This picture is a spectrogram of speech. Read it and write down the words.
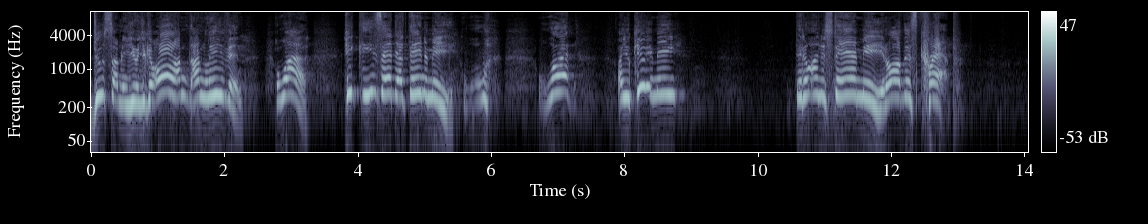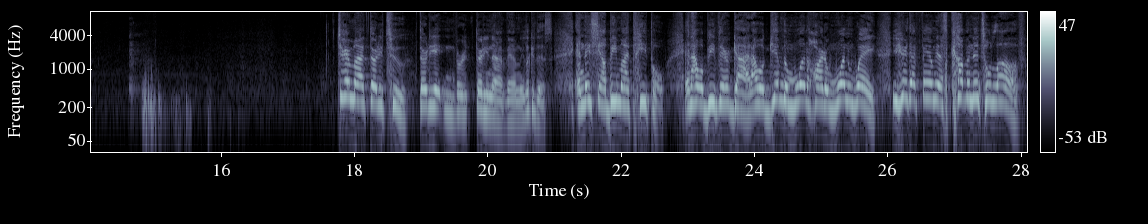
do something to you and you go, oh, I'm, I'm leaving. Why? He, he said that thing to me. What? Are you kidding me? They don't understand me and all this crap. Jeremiah 32, 38 and 39, family. Look at this. And they shall be my people, and I will be their God. I will give them one heart and one way. You hear that, family? That's covenantal love.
